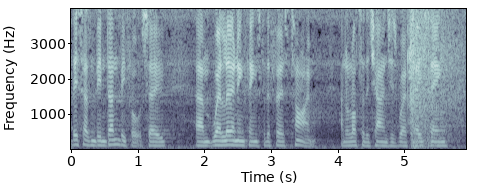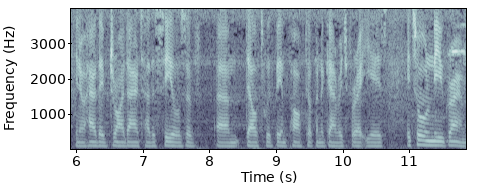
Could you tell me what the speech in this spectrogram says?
This hasn't been done before, so um, we're learning things for the first time. And a lot of the challenges we're facing, you know, how they've dried out, how the seals have um, dealt with being parked up in a garage for eight years, it's all new ground.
